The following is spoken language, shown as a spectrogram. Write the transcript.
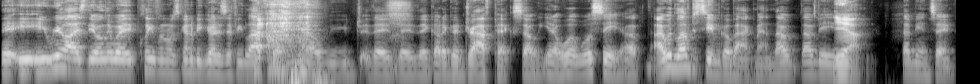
they, he, he realized the only way Cleveland was going to be good is if he left. and, you know, we, they, they they got a good draft pick. So you know, we'll we'll see. Uh, I would love to see him go back, man. That that would be Yeah, that'd be insane.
